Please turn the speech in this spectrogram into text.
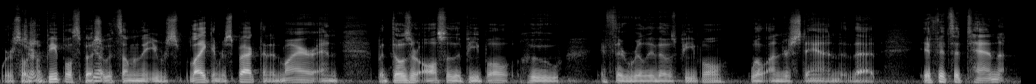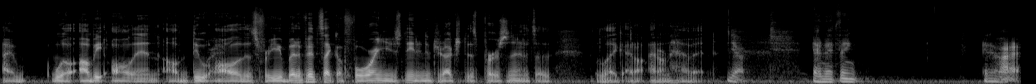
We're social people, especially Yep. with someone that you res- like and respect and admire. And but those are also the people who, if they're really those people, will understand that if it's a ten, I will. I'll be all in. I'll do all of this for you. But if it's like a four and you just need an introduction to this person, and it's a like I don't I don't have it. Yeah, and I think you know I,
